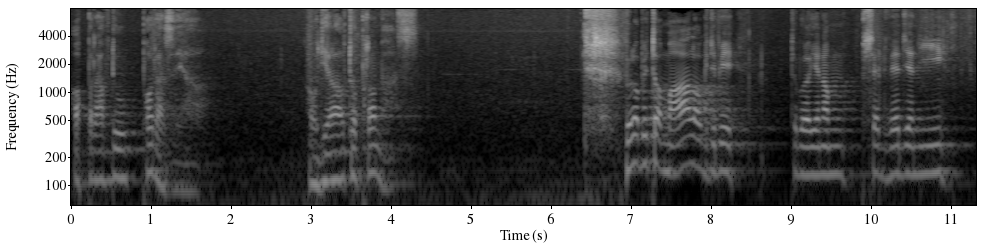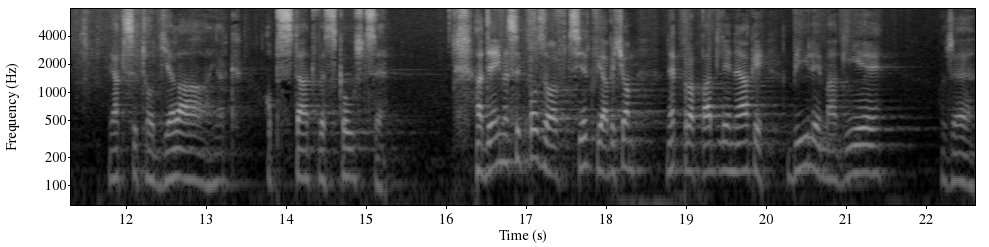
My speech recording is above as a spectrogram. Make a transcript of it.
opravdu porazil. A udělal to pro nás. Bylo by to málo, kdyby to bylo jenom předvědění, jak se to dělá, jak obstát ve zkoušce. A dejme si pozor v církvi, abychom nepropadli nějaké bílé magie, že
